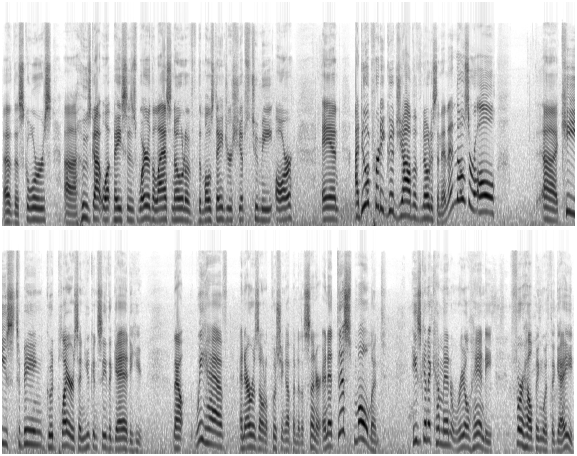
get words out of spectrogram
of the scores, uh, who's got what bases, where the last known of the most dangerous ships to me are. And I do a pretty good job of noticing it. And those are all uh, keys to being good players, and you can see the gaiety here. Now, we have an Arizona pushing up into the center, and at this moment, he's going to come in real handy for helping with the Gaid.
